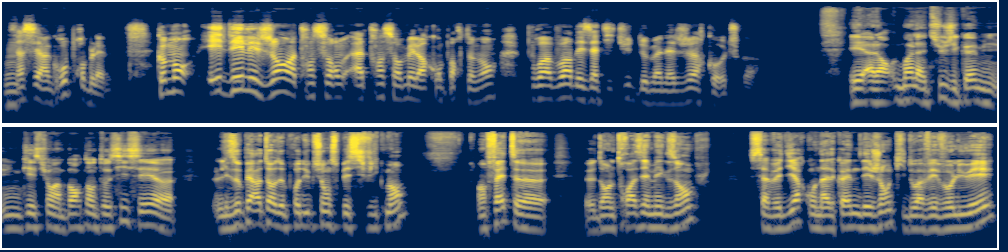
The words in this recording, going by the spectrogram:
Mmh. Ça, c'est un gros problème. Comment aider les gens à transformer, à transformer leur comportement pour avoir des attitudes de manager coach, quoi? Et alors, moi, là-dessus, j'ai quand même une, question importante aussi, c'est euh, les opérateurs de production spécifiquement. En fait, euh, euh, dans le troisième exemple, ça veut dire qu'on a quand même des gens qui doivent évoluer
